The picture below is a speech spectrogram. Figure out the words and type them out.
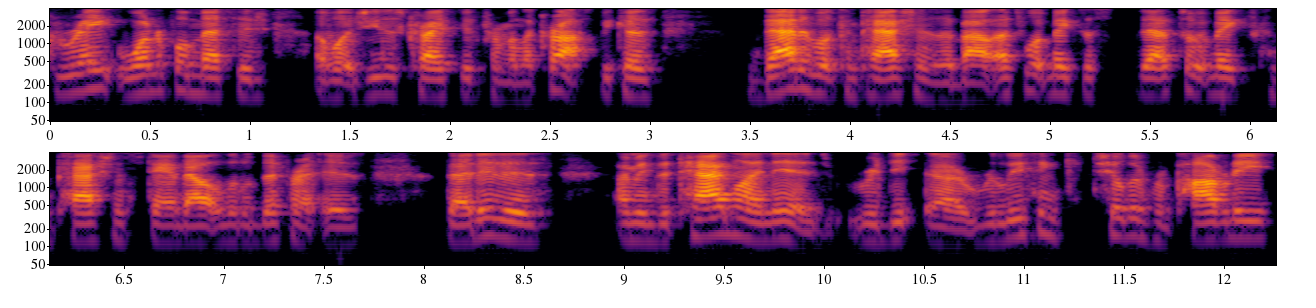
great, wonderful message of what Jesus Christ did for him on the cross, because that is what compassion is about. That's what makes us. That's what makes compassion stand out a little different. Is that it is. I mean, the tagline is rede- uh, releasing children from poverty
